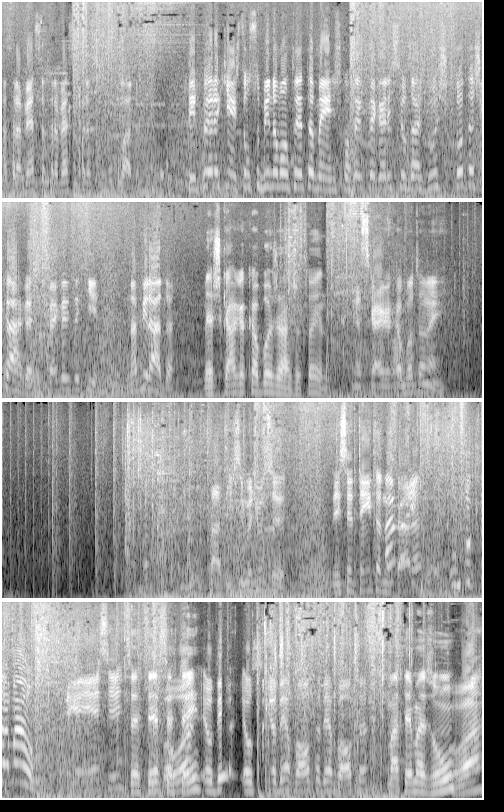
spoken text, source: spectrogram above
Atravessa, atravessa, atravessa pro outro lado. Tem player aqui, eles estão subindo a montanha também. A gente consegue pegar eles e usar as duas, todas as cargas. Pega eles aqui, na virada. Minhas cargas acabou já, já tô indo. Minhas cargas acabou também. Tá, tem em cima de você. Tem 70 no cara. Um pouco tá mal. Peguei esse. Acertei, Boa, acertei. eu dei, eu, eu dei a volta, dei a volta. Matei mais um. Boa.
